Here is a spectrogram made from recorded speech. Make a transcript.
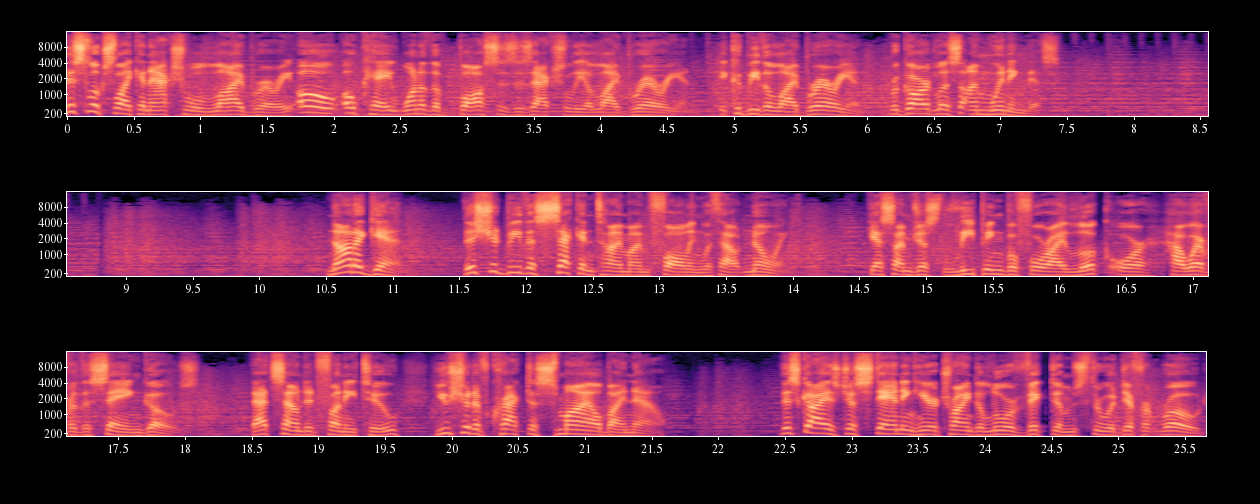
This looks like an actual library. Oh, okay, one of the bosses is actually a librarian. It could be the librarian. Regardless, I'm winning this. Not again. This should be the second time I'm falling without knowing. Guess I'm just leaping before I look, or however the saying goes. That sounded funny too. You should have cracked a smile by now. This guy is just standing here trying to lure victims through a different road.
